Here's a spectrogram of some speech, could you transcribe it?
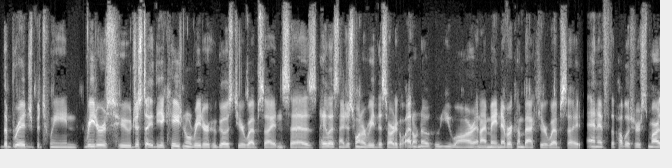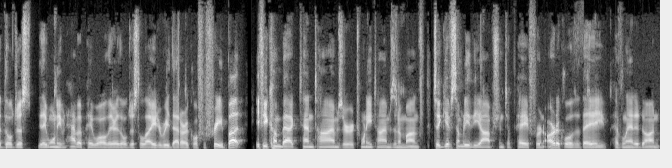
the bridge between readers who just a, the occasional reader who goes to your website and says, "Hey, listen, I just want to read this article. I don't know who you are, and I may never come back to your website." And if the publisher is smart, they'll just they won't even have a paywall there. They'll just allow you to read that article for free. But if you come back 10 times or 20 times in a month to give somebody the option to pay for an article that they have landed on,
